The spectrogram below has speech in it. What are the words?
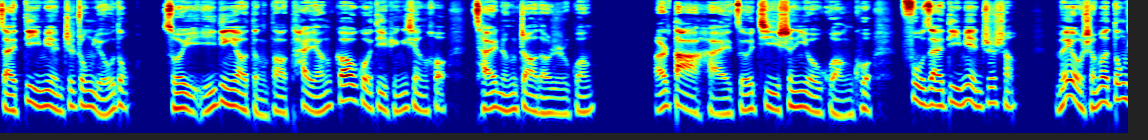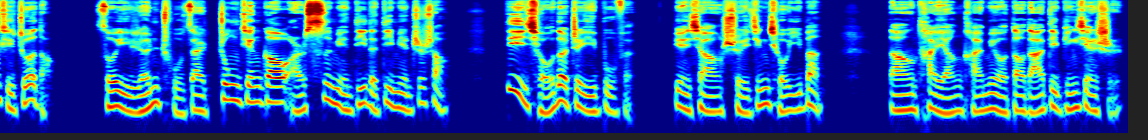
在地面之中流动，所以一定要等到太阳高过地平线后，才能照到日光。而大海则既深又广阔，覆在地面之上，没有什么东西遮挡，所以人处在中间高而四面低的地面之上。地球的这一部分便像水晶球一半。当太阳还没有到达地平线时，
